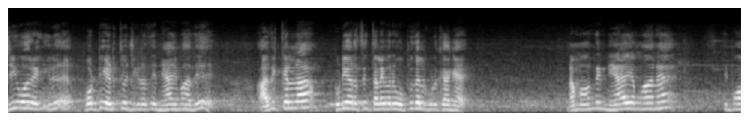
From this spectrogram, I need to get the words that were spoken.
ஜீவோ இது போட்டு எடுத்து வச்சுக்கிறது நியாயமா அது? அதுக்கெல்லாம் குடியரசுத் தலைவர் ஒப்புதல் கொடுக்காங்க. நம்ம வந்து நியாயமான இப்போ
